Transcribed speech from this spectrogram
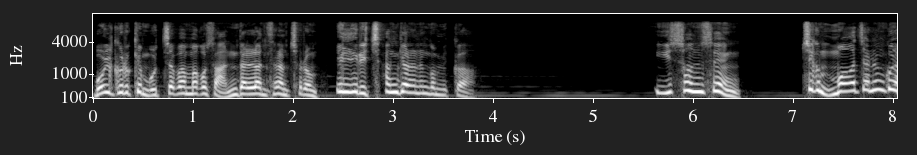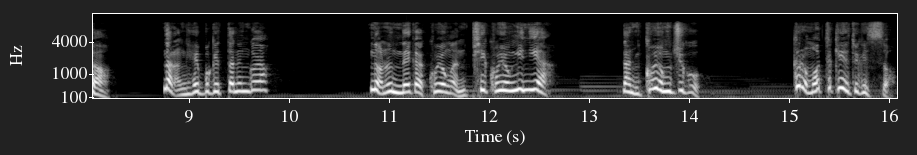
뭘 그렇게 못 잡아먹어서 안달난 사람처럼 일일이 참견하는 겁니까? 이 선생, 지금 뭐 하자는 거야? 나랑 해보겠다는 거야? 너는 내가 고용한 피고용인이야. 난 고용주고. 그럼 어떻게 해야 되겠어?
